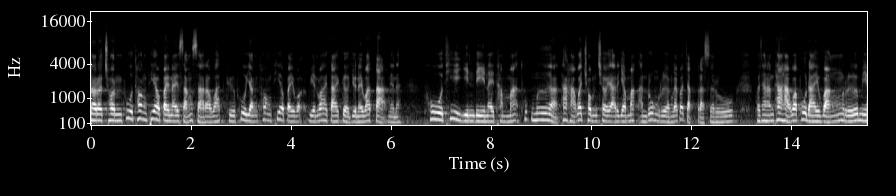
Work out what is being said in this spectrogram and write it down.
นรชนผู้ท่องเที่ยวไปในสังสารวัตรคือผู้ยังท่องเที่ยวไปเวียนว่ายตายเกิดอยู่ในวัฏฏะเนี่ยนะผู้ที่ยินดีในธรรมะทุกเมื่อ ถ้าหากว่าชมเชยอริยมรรคอันรุ่งเรืองแล้วก็จักตรัสรู้ เพราะฉะนั้นถ้าหากว่าผู้ใดหวังหรือมี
